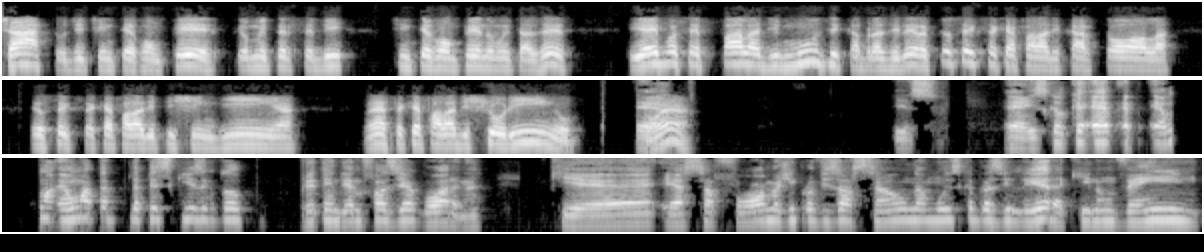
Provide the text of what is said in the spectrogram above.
chato de te interromper, que eu me percebi te interrompendo muitas vezes. E aí você fala de música brasileira, porque eu sei que você quer falar de cartola, eu sei que você quer falar de pixinguinha, né? Você quer falar de chorinho, é. não é? Isso. É isso que eu quero. É, é, é uma, é uma da pesquisa que eu estou pretendendo fazer agora, né? Que é essa forma de improvisação na música brasileira que não vem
